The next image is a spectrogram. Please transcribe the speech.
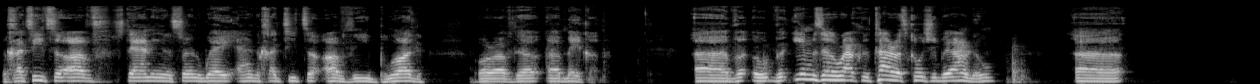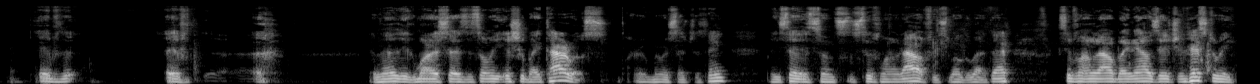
The chatzitza of standing in a certain way and the chatzitza of the blood or of the uh, makeup. Uh, the imzel rak the taras kosher be'arnu. If the if uh, and then the Gemara says it's only issued by taros. I remember such a thing. He said it's on Sif Lamed. He spoke about that. Sif by now is ancient history.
